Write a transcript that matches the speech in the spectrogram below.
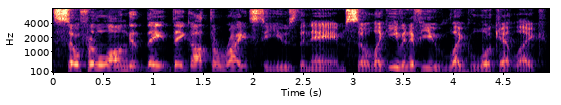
so for the longest, they they got the rights to use the name. So like, even if you like look at like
